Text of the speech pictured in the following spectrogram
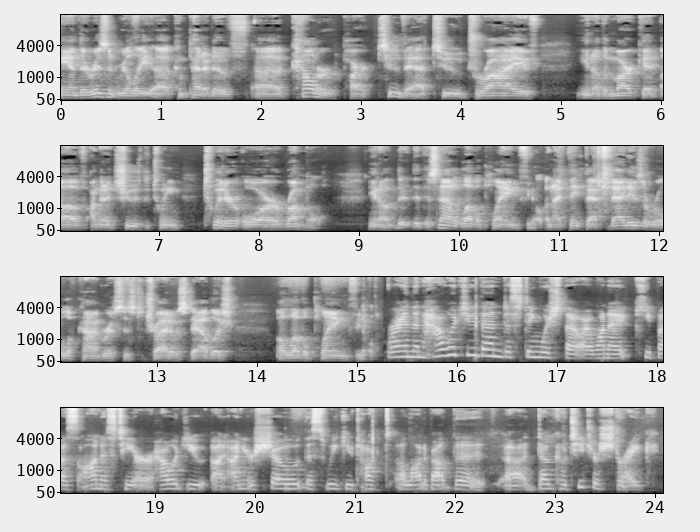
and there isn't really a competitive uh, counterpart to that to drive, you know, the market of I'm going to choose between Twitter or Rumble. You know, it's not a level playing field, and I think that that is a role of Congress is to try to establish a level playing field. Ryan, then how would you then distinguish, though? I want to keep us honest here. How would you, uh, on your show this week, you talked a lot about the uh, Dougco teacher strike.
